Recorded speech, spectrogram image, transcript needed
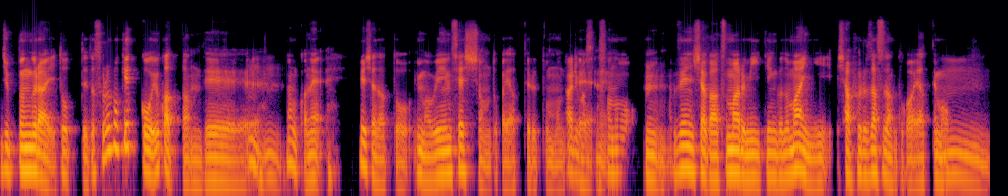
10分ぐらい取ってて、それが結構良かったんで、うんうん。なんかね、弊社だと今、ウィンセッションとかやってると思うんで、ありますねその、うん、全社が集まるミーティングの前にシャッフル雑談とかやってもうん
